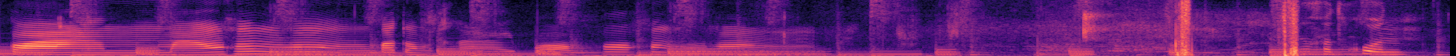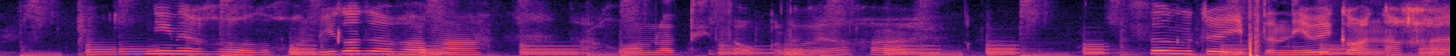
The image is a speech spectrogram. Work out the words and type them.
กข้อกวางม้าห้องห้องก็ต้องใช้ปอกข้อห้องห้องนะคะทุกคน นี่นะคะทุกคนที่ก็จะพามาหาความลับที่สองกันเลยนะคะ ซึ่งจะหยิบตัวนี้ไว้ก่อนนะคะ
